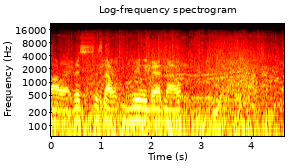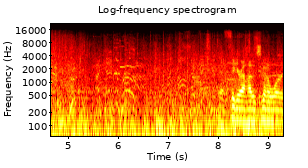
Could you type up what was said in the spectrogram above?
Alright, this this got really bad now. Yeah, figure out how this is gonna work.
